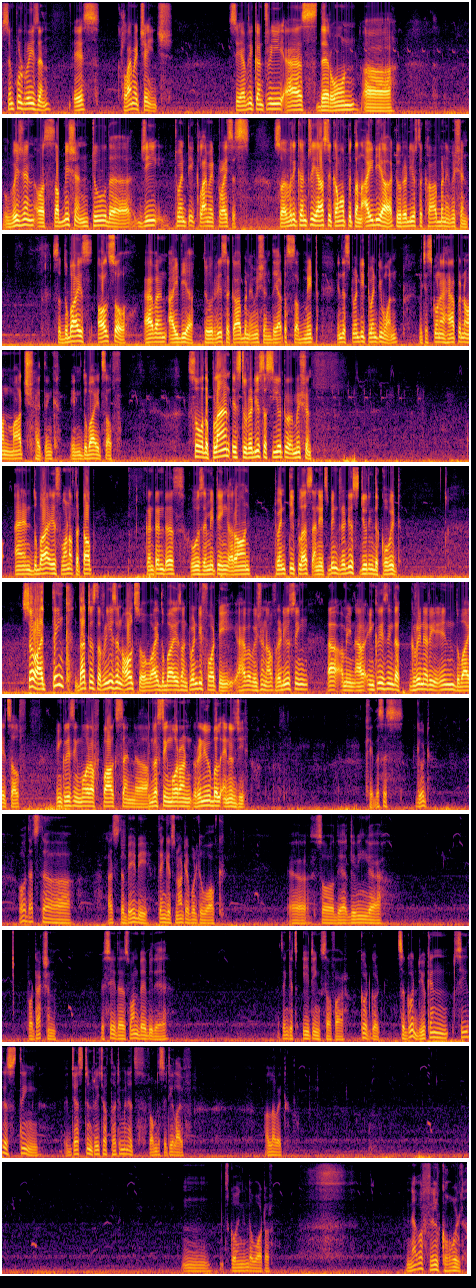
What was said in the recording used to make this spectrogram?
simple reason is climate change. See, every country has their own uh, vision or submission to the G20 climate crisis. So, every country has to come up with an idea to reduce the carbon emission. So, Dubai is also have an idea to reduce the carbon emission. They have to submit in this 2021, which is going to happen on March, I think, in Dubai itself. So, the plan is to reduce the CO2 emission and Dubai is one of the top contenders who is emitting around 20 plus and it's been reduced during the covid. So i think that is the reason also why dubai is on 2040 i have a vision of reducing uh, i mean uh, increasing the greenery in dubai itself increasing more of parks and uh, investing more on renewable energy. Okay this is good. Oh that's the that's the baby think it's not able to walk uh, so they are giving uh, protection. You see there's one baby there. I think it's eating so far. Good good. So good you can see this thing just in reach of 30 minutes from the city life. I love it mm, it's going in the water. Never feel cold.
